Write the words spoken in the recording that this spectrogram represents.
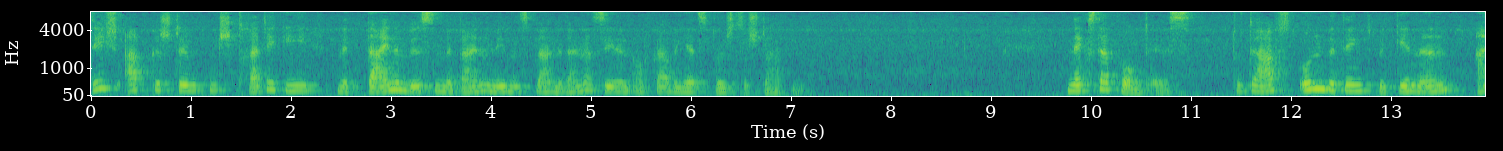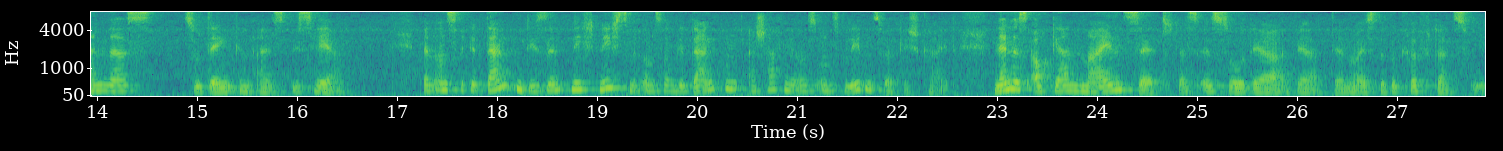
dich abgestimmten Strategie, mit deinem Wissen, mit deinem Lebensplan, mit deiner Seelenaufgabe jetzt durchzustarten. Nächster Punkt ist, du darfst unbedingt beginnen, anders zu denken als bisher. Denn unsere Gedanken, die sind nicht nichts. Mit unseren Gedanken erschaffen wir uns unsere Lebenswirklichkeit. Nenn es auch gern Mindset. Das ist so der, der, der neueste Begriff dazu.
